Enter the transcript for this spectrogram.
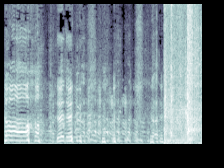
Oh, 어,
